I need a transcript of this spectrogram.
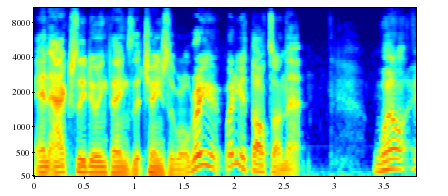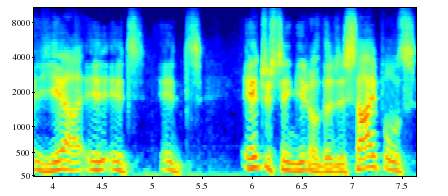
and actually doing things that change the world. What are your, what are your thoughts on that? Well, yeah, it, it's it's interesting. You know, the disciples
